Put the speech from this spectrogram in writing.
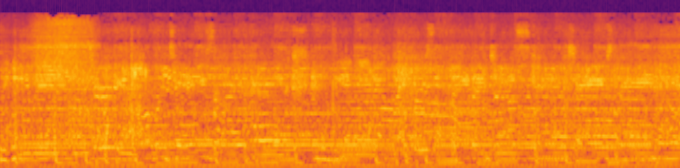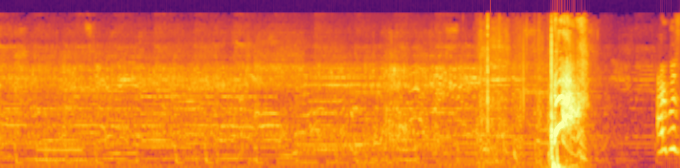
Ah! I was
